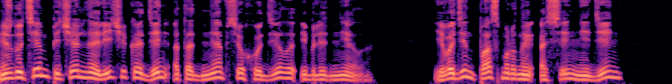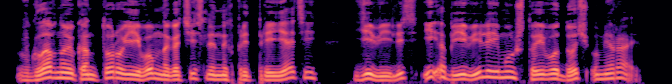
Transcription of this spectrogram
Между тем печальное личико день ото дня все худело и бледнело, и в один пасмурный осенний день в главную контору его многочисленных предприятий явились и объявили ему, что его дочь умирает.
